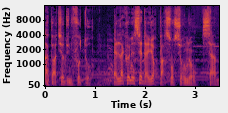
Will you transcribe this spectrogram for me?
à partir d'une photo. Elle la connaissait d'ailleurs par son surnom, Sam.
